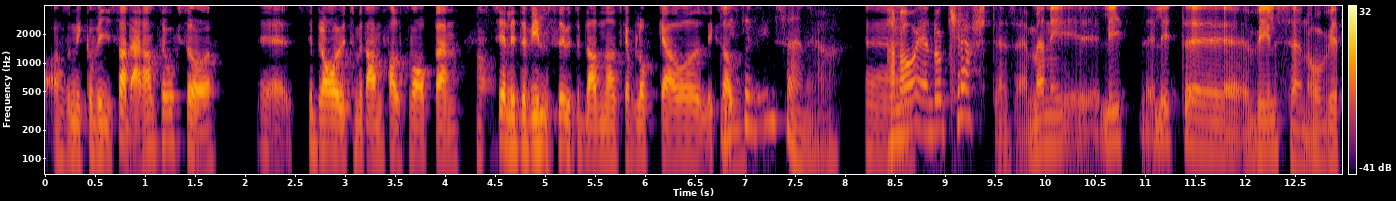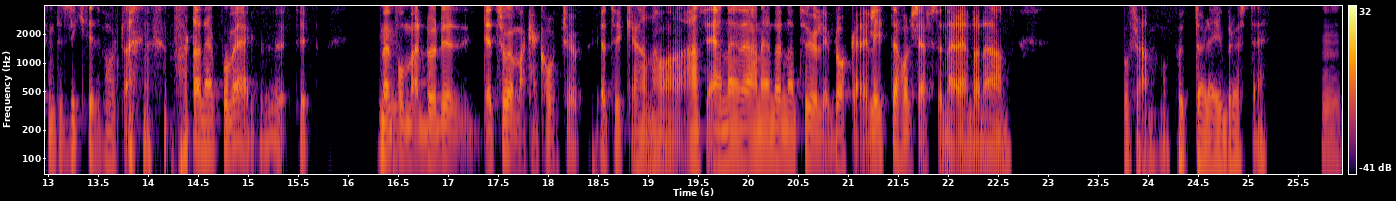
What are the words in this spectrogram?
har så mycket att visa där. Han ser också Eh, ser bra ut som ett anfallsvapen. Ja. Ser lite vilse ut ibland när han ska blocka och liksom. Lite vilsen, ja. eh, Han har ju ändå kraften, så här, men är lite, lite vilsen och vet inte riktigt vart han, vart han är på väg. Typ. Men Mm. får man, då, det, det tror jag man kan coacha upp. Jag tycker han, har, han, han, är, han är ändå en naturlig blockare. Lite håll käften där ändå när han går fram och puttar dig i bröstet. Mm.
